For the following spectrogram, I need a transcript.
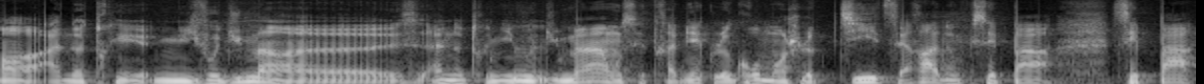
en- à notre niveau d'humain. euh, à notre niveau d'humain, on sait très bien que le gros mange le petit, etc. Donc c'est pas c'est pas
